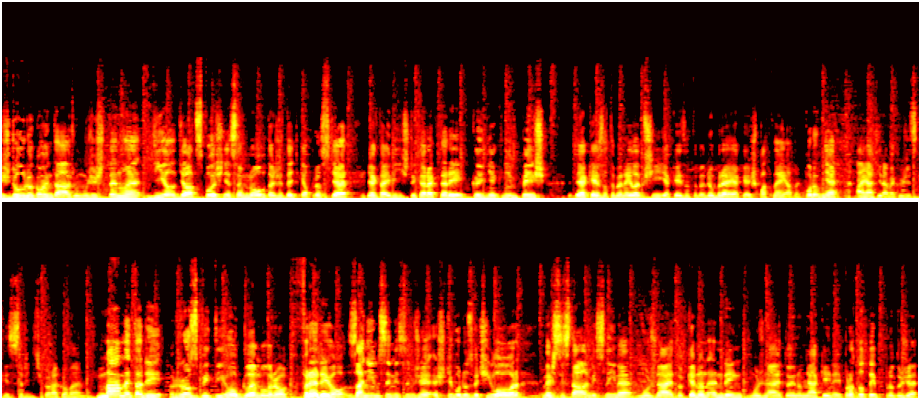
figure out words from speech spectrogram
napiš dolů do komentářů, můžeš tenhle díl dělat společně se mnou, takže teďka prostě, jak tady vidíš ty charaktery, klidně k ním piš, jaké je za tebe nejlepší, jaké je za tebe dobré, jaké je špatné a tak podobně. A já ti dám jako vždycky srdíčko na koment. Máme tady rozbitýho Glamrock Freddyho, za ním si myslím, že je ještě o dost větší lore, než si stále myslíme, možná je to canon ending, možná je to jenom nějaký jiný prototyp, protože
